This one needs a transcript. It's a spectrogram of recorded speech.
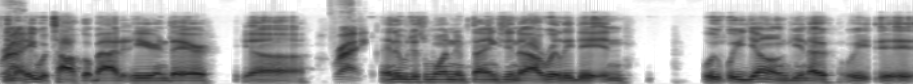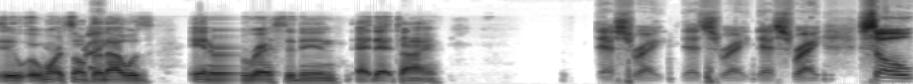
right. You know, he would talk about it here and there. Uh, right. And it was just one of them things. You know, I really didn't. We were young. You know, we it, it weren't something right. I was interested in at that time. That's right. That's right. That's right. So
